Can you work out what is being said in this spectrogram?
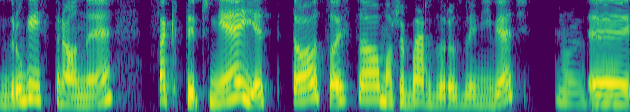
Z drugiej strony faktycznie jest to coś, co może bardzo rozleniwiać, E,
